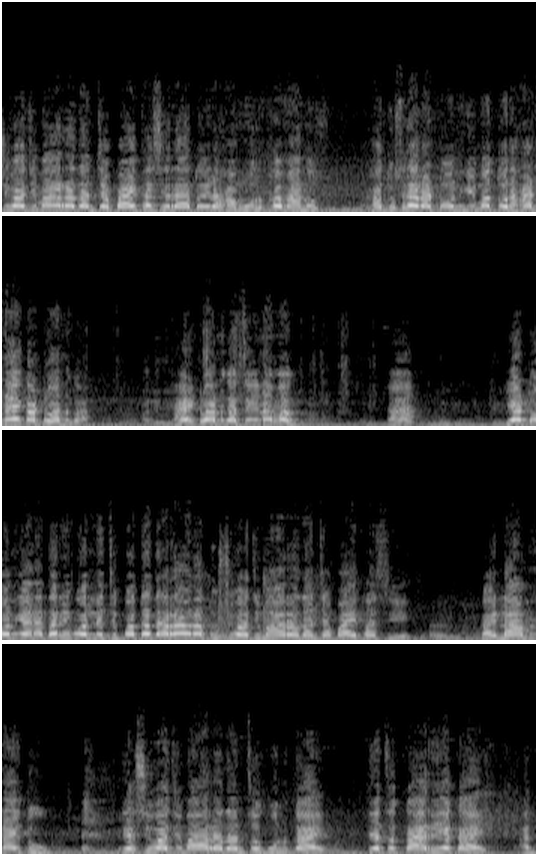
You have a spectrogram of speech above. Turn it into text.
शिवाजी महाराजांच्या पायथाशी राहतोय ना हा मूर्ख माणूस. हा दुसऱ्याला टोनगी म्हणतो हा नाही का टोनगा? हाय टोनगाच आहे ना मग? हा? या टोनग्यानं तरी बोलण्याची पद्धत हराव ना तू शिवाजी महाराजांच्या पायथाशी काही लांब नाही तू. त्या शिवाजी महाराजांचं गुण काय? त्याचं कार्य काय? आणि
